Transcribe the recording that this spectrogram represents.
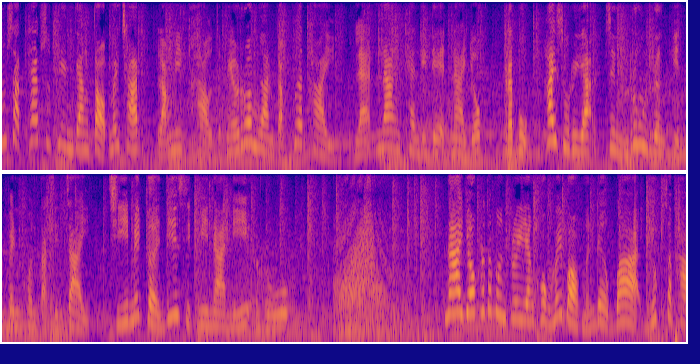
มศักดิ์เทพสุทินยังตอบไม่ชัด หลังมีข่าวจะไปร่วมงานกับเพื่อไทย และนั่งแคนดิเดตนายก ระบุให้สุริยะจึงรุ่งเรืองกิจเป็นคนตัดสินใจ ชี้ไม่เกิน 20 มีนานี้รู้ นายกรัฐมนตรียังคงไม่บอกเหมือนเดิมว่ายุบสภา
